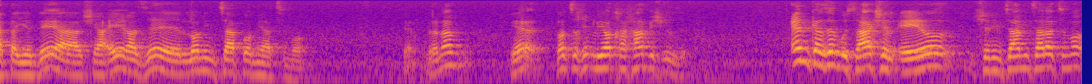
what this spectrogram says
אתה יודע שהעיר הזה לא נמצא פה מעצמו. כן, אדם, לא צריכים להיות חכם בשביל זה. אין כזה מושג של עיר שנמצא מצד עצמו.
